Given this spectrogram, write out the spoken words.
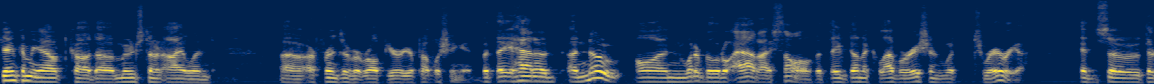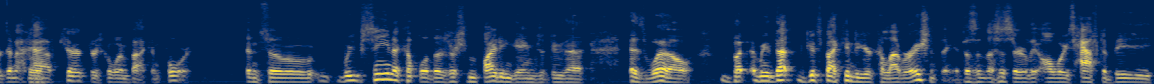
game coming out called uh, Moonstone Island. Uh, our friends over at Raw Fury are publishing it, but they had a, a note on whatever little ad I saw that they've done a collaboration with Terraria, and so they're going to cool. have characters going back and forth. And so we've seen a couple of those. There's some fighting games that do that as well. But I mean, that gets back into your collaboration thing. It doesn't necessarily always have to be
